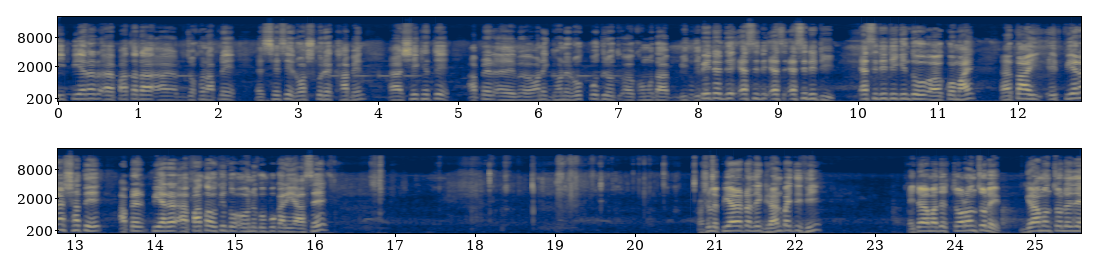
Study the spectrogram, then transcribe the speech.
এই পেয়ারার পাতাটা যখন আপনি শেষে রস করে খাবেন সেক্ষেত্রে আপনার অনেক ধরনের রোগ প্রতিরোধ ক্ষমতা বৃদ্ধি পেটের যে অ্যাসিড অ্যাসিডিটি অ্যাসিডিটি কিন্তু কমায়। তাই এই পেয়ারার সাথে আপনার পেয়ারার পাতাও কিন্তু অনেক উপকারী আছে। আসলে পেয়ারাটা যে ঘ্রাণ পাইতেছি, এটা আমাদের চর অঞ্চলে, গ্রাম অঞ্চলে যে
